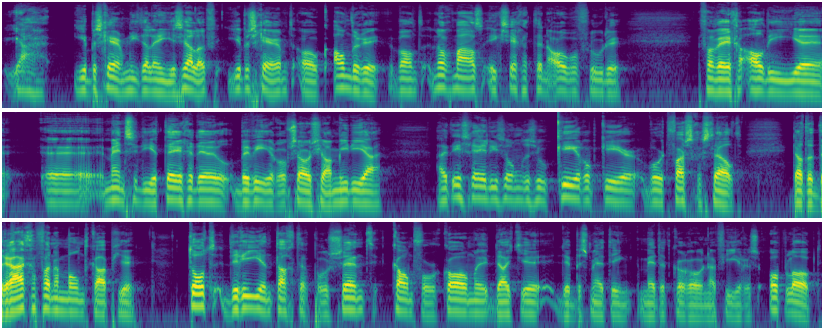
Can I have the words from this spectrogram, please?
ja, je beschermt niet alleen jezelf, je beschermt ook anderen. Want nogmaals, ik zeg het ten overvloede vanwege al die mensen die het tegendeel beweren op social media. Uit Israëlisch onderzoek keer op keer wordt vastgesteld dat het dragen van een mondkapje tot 83% kan voorkomen dat je de besmetting met het coronavirus oploopt.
